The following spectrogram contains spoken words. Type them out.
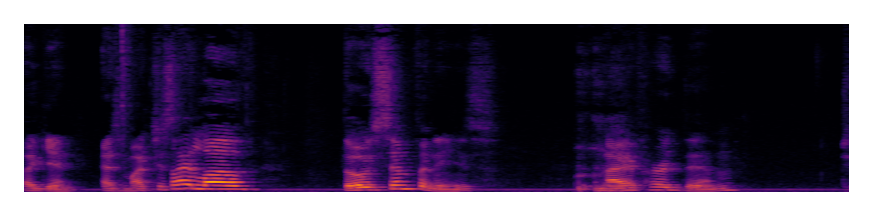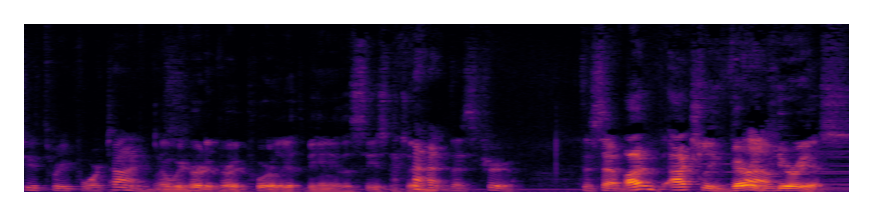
again. As much as I love those symphonies, I've heard them two, three, four times. No, we heard it very poorly at the beginning of the season too. That's true. The seventh. I'm actually very Um, curious.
